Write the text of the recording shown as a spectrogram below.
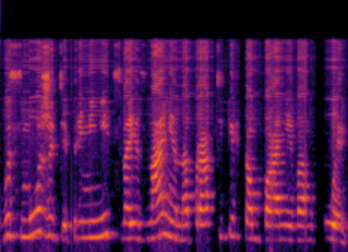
Вы сможете применить свои знания на практике в компании OneCoin.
